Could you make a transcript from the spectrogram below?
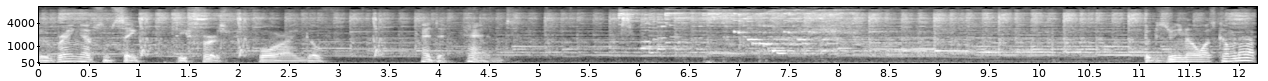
to bring up some safety first before I go head to head. Because we know what's coming up.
